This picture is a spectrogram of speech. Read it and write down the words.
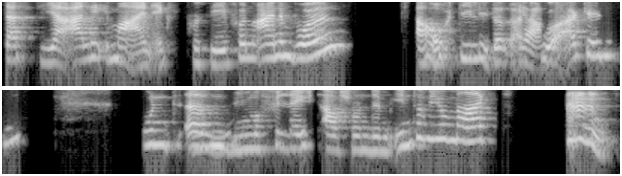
dass die ja alle immer ein Exposé von einem wollen, auch die Literaturagenten. Ja. Und ähm, mhm. wie man vielleicht auch schon im Interview merkt,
